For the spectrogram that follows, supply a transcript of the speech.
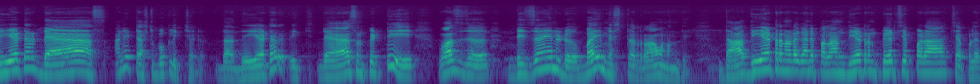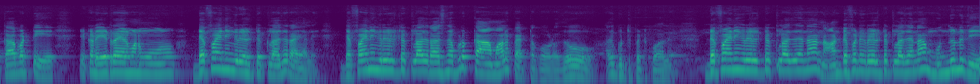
theatre dash అని టెక్స్ట్ బుక్లు ఇచ్చాడు. ద థియేటర్ డాష్ అని పెట్టి was designed by mister Ravan అని ఉంది ద థియేటర్ అన్నాడు కానీ పలానా థియేటర్ అని పేరు చెప్పాడా? చెప్పలేదు కాబట్టి ఇక్కడ ఏంటి రాయాలి మనము? డిఫైనింగ్ రియల్టీ క్లాజ్ రాయాలి. డిఫైనింగ్ రియల్టీ క్లాజ్ రాసినప్పుడు కామాలు పెట్టకూడదు. అది గుర్తుపెట్టుకోవాలి. డిఫైనింగ్ రియల్టీ క్లాజ్ అయినా నాన్ డిఫైనింగ్ రియల్టీ క్లాజ్ అయినా ముందున్నది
